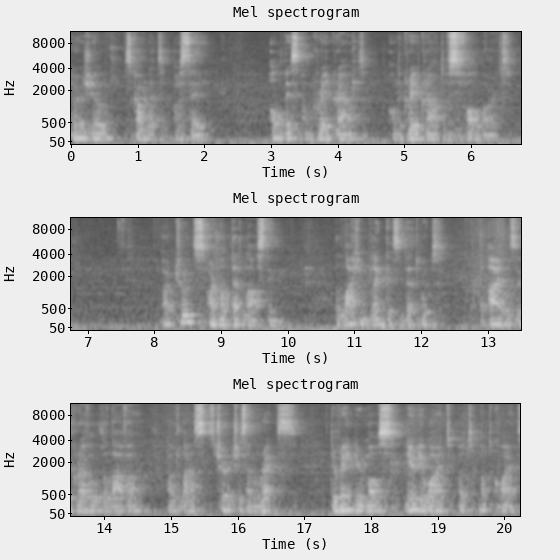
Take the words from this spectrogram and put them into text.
Peugeot, Scarlet, or all this on grey ground, on the grey ground of Svalbard. Our truths are not that lasting. The lichen blankets the dead wood, the idols, the gravel, the lava, outlasts churches and wrecks, the reindeer moss, nearly white but not quite.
